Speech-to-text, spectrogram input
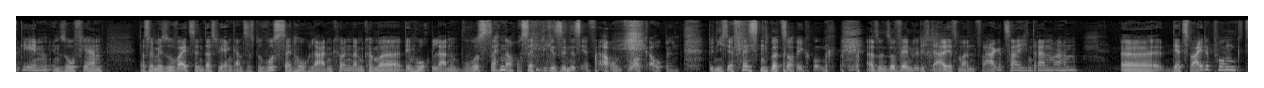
gehen, insofern, dass wir mir so weit sind, dass wir ein ganzes Bewusstsein hochladen können, dann können wir dem hochgeladenen Bewusstsein auch sämtliche Sinneserfahrungen vorgaukeln. Bin ich der festen Überzeugung. Also insofern würde ich da jetzt mal ein Fragezeichen dran machen. Äh, der zweite Punkt,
